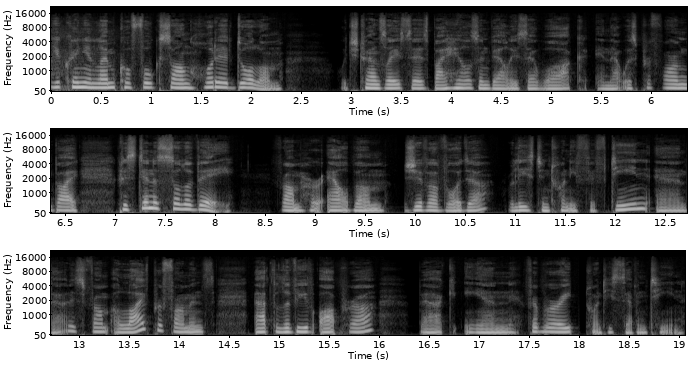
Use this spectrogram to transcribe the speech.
Ukrainian Lemko folk song Hore Dolom, which translates as By Hills and Valleys I Walk, and that was performed by Khrystyna Soloviy from her album Zhyva Voda, released in 2015, and that is from a live performance at the Lviv Opera back in February 2017.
